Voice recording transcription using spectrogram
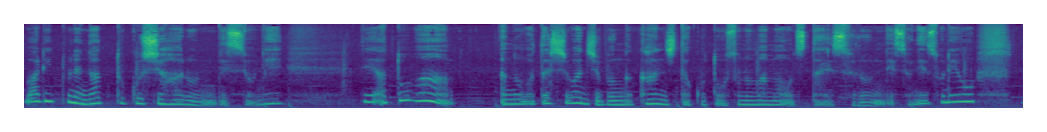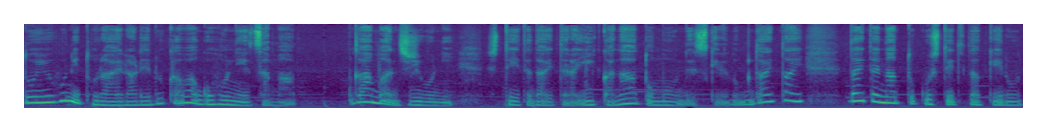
割とね納得しはるんですよね。であとはあの私は自分が感じたことをそのままお伝えするんですよね。それをどういうふうに捉えられるかはご本人様がまあ自由にしていただいたらいいかなと思うんですけれども大体大体納得していただける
